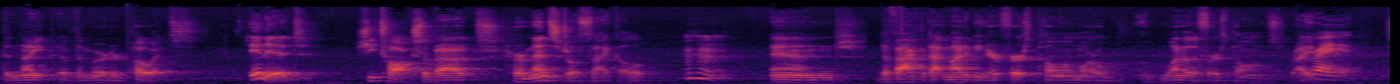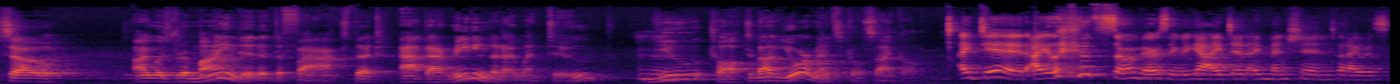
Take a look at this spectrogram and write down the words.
The Night of the Murdered Poets. In it, she talks about her menstrual cycle and the fact that that might have been her first poem or one of the first poems, right? Right. So I was reminded of the fact that at that reading that I went to, mm-hmm. you talked about your menstrual cycle. I did. I like it's so embarrassing, but yeah, I did. I mentioned that I was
